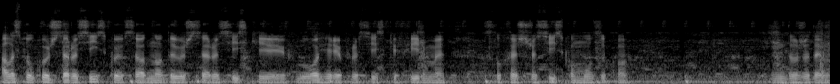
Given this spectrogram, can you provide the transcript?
Але спілкуєшся російською, все одно дивишся російських блогерів, російські фільми, слухаєш російську музику. Дуже дивно.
